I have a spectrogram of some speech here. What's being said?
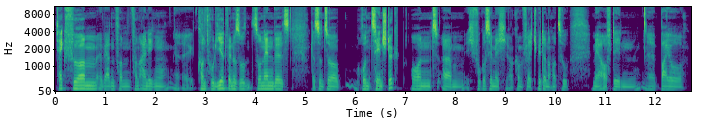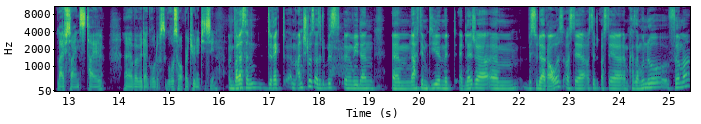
Tech-Firmen werden von, von einigen äh, kontrolliert, wenn du so, so nennen willst. Das sind so rund zehn Stück. Und ähm, ich fokussiere mich, kommen vielleicht später nochmal zu, mehr auf den äh, Bio-Life-Science-Teil, äh, weil wir da groß, große Opportunities sehen. Und war das dann direkt im Anschluss? Also du bist irgendwie dann ähm, nach dem Deal mit Ad Leisure, ähm, bist du da raus aus der, aus der, aus der ähm, Casamundo-Firma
